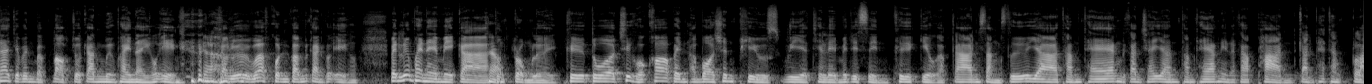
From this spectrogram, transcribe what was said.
น่าจะเป็นแบบตอบโจทย์การเมืองภายในเขาเองครับหรือว่าคนความต้องการเขาเอง เป็นเรื่องภายในอเมริกาครับตรงๆเลย คือตัวชื่อหัวข้อเป็น abortion pills via telemedicine คือเกี่ยวกับการสั่งซื้อยาทำแท้ง หรือการใช้ยาทำแท้งเนี่ยนะครับผ่านการแพทย์ทางไกล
